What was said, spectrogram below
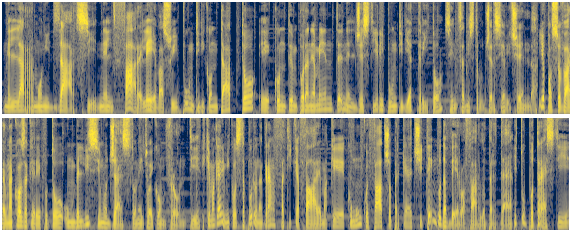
nell'armonizzarsi, nel fare leva sui punti di contatto e contemporaneamente nel gestire i punti di attrito senza distruggersi a vicenda. Io posso fare una cosa che reputo un bellissimo gesto nei tuoi confronti e che magari magari mi costa pure una gran fatica fare, ma che comunque faccio perché ci tengo davvero a farlo per te, e tu potresti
